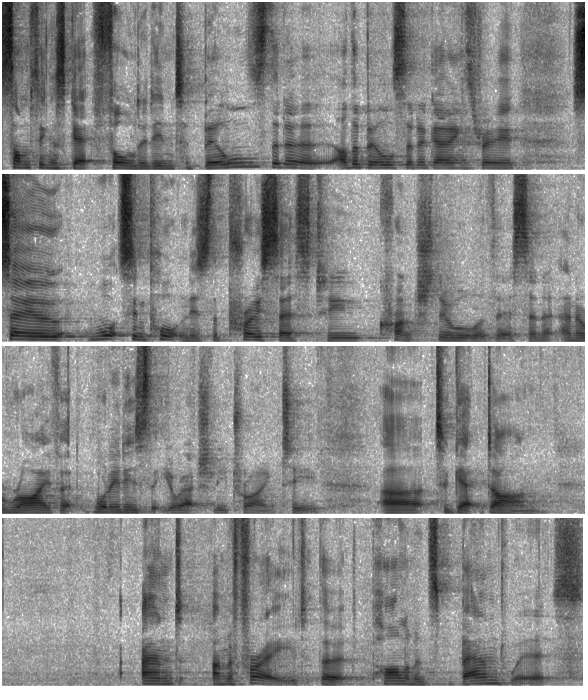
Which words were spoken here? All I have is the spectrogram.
some things get folded into bills that are other bills that are going through. So what's important is the process to crunch through all of this and, and arrive at what it is that you're actually trying to, uh, to get done. And I'm afraid that Parliament's bandwidth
